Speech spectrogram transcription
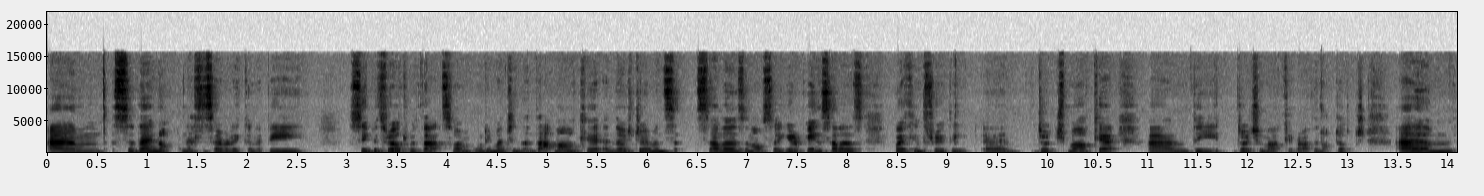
Um, so they're not necessarily going to be super thrilled with that. So I would imagine that that market and those German sellers and also European sellers working through the um, Dutch market, um, the Deutsche market rather, not Dutch, um,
